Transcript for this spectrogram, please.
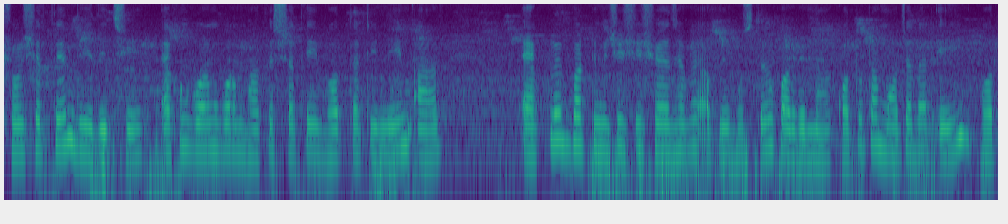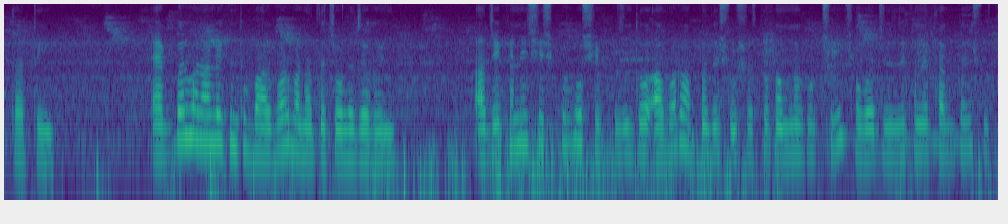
সরষের তেল দিয়ে দিচ্ছি। এখন গরম গরম ভাতের সাথে এই ভর্তাটি নিন আর এক প্লেট বা নিমিশে শেষ হয়ে যাবে, আপনি বুঝতেও পারবেন না কতটা মজাদার এই ভর্তাটি। একবার বানালে কিন্তু বারবার বানাতে চলে যাবেন। আজ এখানে শেষ করব। সে পর্যন্ত আবারও আপনাদের সুস্বাস্থ্য কামনা করছি। সবাই যেখানে থাকবেন, সুস্থ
